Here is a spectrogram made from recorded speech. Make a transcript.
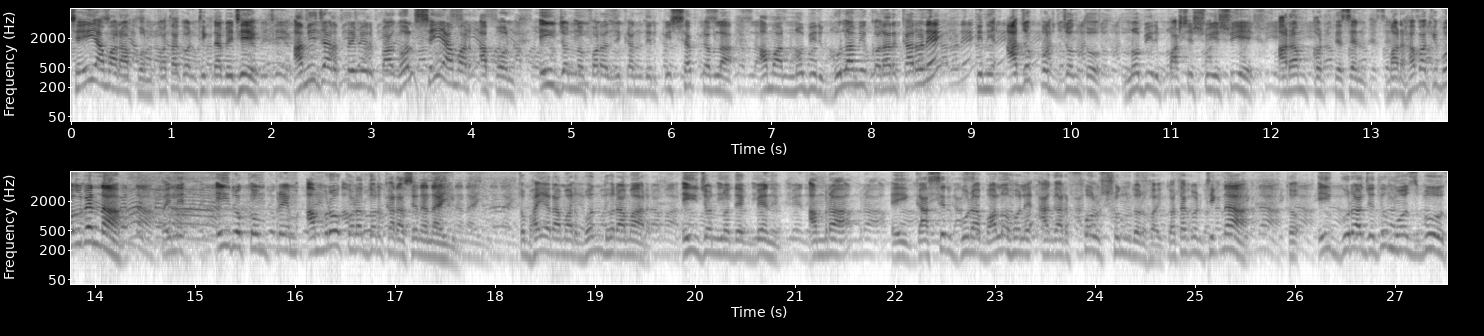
সেই আমার আপন। কথা কোন ঠিক না বেঠে আমি যার প্রেমের পাগল, সেই আমার আপন। এই জন্য ফরাজি কান্দির পিসাব কাবলা আমার নবীর গুলামি করার কারণে তিনি আজও পর্যন্ত নবীর পাশে শুয়ে শুয়ে আরাম করতেছেন। মার হাবা কি বলবেন না? তাইলে এই রকম প্রেম আমরাও করার দরকার আছে না নাই? তো ভাইয়ার আমার, বন্ধুর আমার এই জন্য দেখবেন আমরা এই গাছের গুড়া ভালো হলে আগার ফল সুন্দর হয়। কথা কোন ঠিক না? তো এই গুড়া যেহেতু মজবুত,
